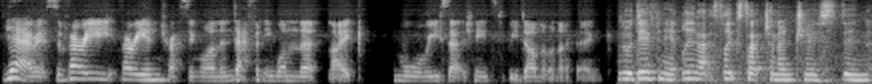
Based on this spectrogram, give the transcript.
yeah, it's a very, very interesting one and definitely one that like more research needs to be done on, I think. No, definitely. That's like such an interesting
